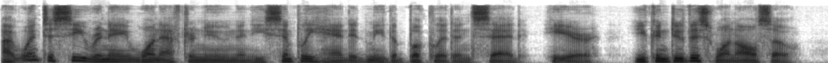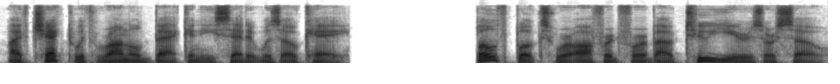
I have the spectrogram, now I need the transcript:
I went to see Rene one afternoon and he simply handed me the booklet and said, Here, you can do this one also. I've checked with Ronald Beck and he said it was okay. Both books were offered for about two years or so.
